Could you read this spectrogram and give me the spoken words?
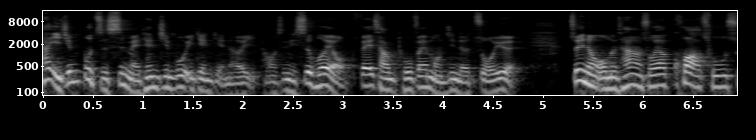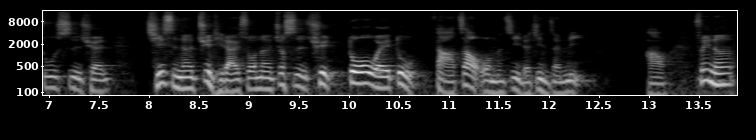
它已经不只是每天进步一点点而已哦。是你是会有非常突飞猛进的卓越。所以呢，我们常常说要跨出舒适圈，其实呢，具体来说呢，就是去多维度打造我们自己的竞争力。好，所以呢，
